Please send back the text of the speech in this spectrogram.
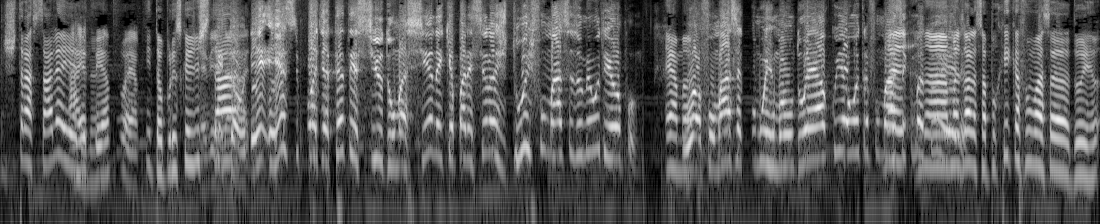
destraçalha ele. Né? Arrebenta o Eco. Então por isso que a gente É tá. Então, e- esse pode até ter sido uma cena em que apareceram as duas fumaças ao mesmo tempo. É, mas. Uma fumaça como o irmão do Eco e a outra fumaça Mas, que matou não, ele. mas olha só, por que, que a fumaça do. ir-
